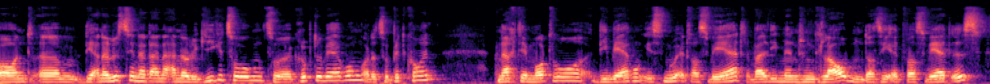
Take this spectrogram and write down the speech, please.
Und ähm, die Analystin hat eine Analogie gezogen zur Kryptowährung oder zu Bitcoin. nach dem Motto, die Währung ist nur etwas wert, weil die Menschen glauben, dass sie etwas wert ist,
